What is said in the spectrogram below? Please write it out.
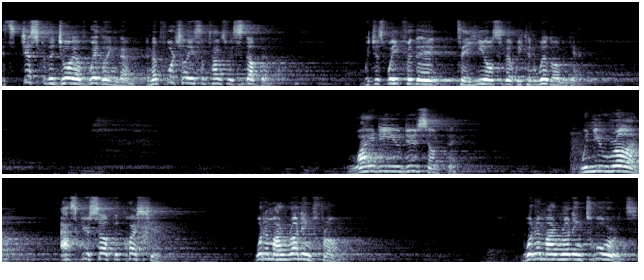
it's just for the joy of wiggling them. And unfortunately, sometimes we stub them. We just wait for the to heal so that we can wiggle them again. Why do you do something? When you run, ask yourself the question What am I running from? What am I running towards?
